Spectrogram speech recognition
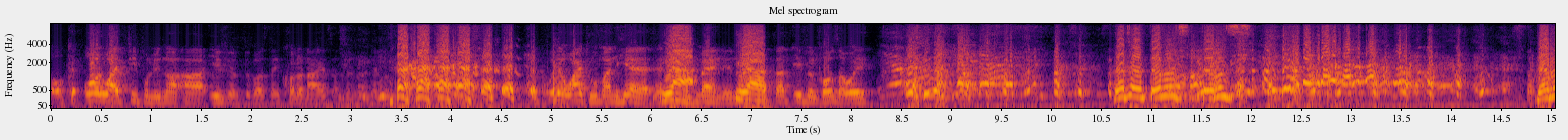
okay, all white people, you know, are evil because they colonize us. You know, they- put a white woman here and Yeah. a man, you know, Yeah. that evil goes away. That is, that is, that is, there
